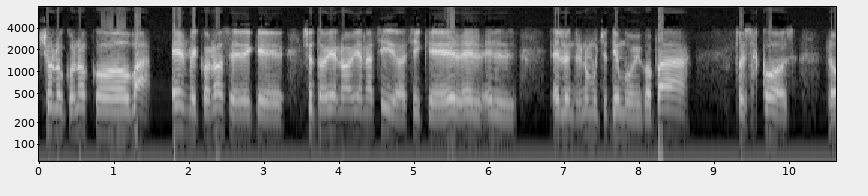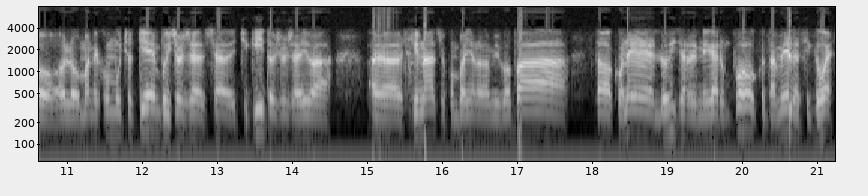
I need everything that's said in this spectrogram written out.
yo lo conozco, va, él me conoce de que yo todavía no había nacido, así que él, él, él, él lo entrenó mucho tiempo mi papá, todas esas cosas, lo, lo manejó mucho tiempo y yo ya, ya de chiquito yo ya iba al gimnasio acompañando a mi papá, estaba con él, lo hice renegar un poco también, así que bueno,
